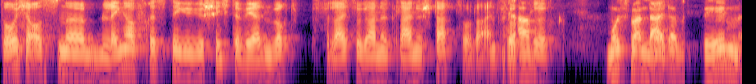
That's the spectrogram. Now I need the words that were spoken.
durchaus eine längerfristige Geschichte werden wird, vielleicht sogar eine kleine Stadt oder ein Viertel. Ja, muss man leider so sehen.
